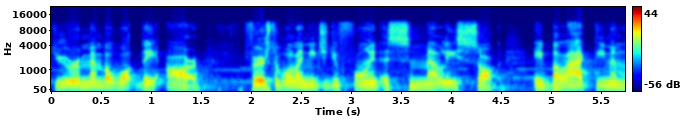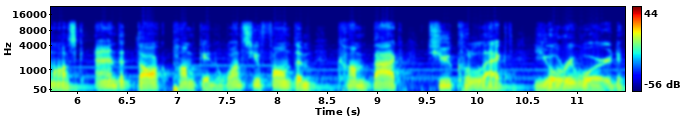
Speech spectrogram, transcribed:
Do you remember what they are? First of all, I need you to find a smelly sock a black demon mask, and a dark pumpkin. Once you found them, come back to collect your reward.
